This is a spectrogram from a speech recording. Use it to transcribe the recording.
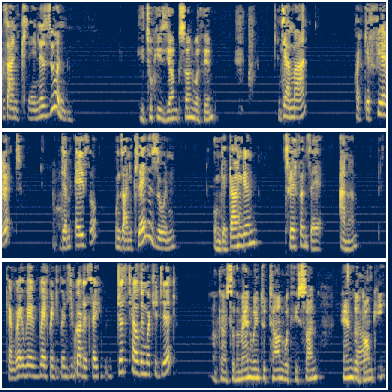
sein kleiner Sohn. He took his young son with him. Der Mann hat geführt dem Esel und sein kleiner Sohn und gegangen treffen sie einen. Okay, wait, wait, wait, wait, you've got to say, just tell them what you did. Okay, so the man went to town with his son and the donkey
